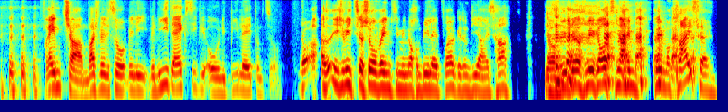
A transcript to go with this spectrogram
Fremdscham, weißt du, weil ich so, weil ich, weil ich der war, bin ohne Billett und so. Ja, also ich schwitze ja schon, wenn sie mich nach dem Billett fragen und ich eins habe. Ja, wie, wie, wie geht es wenn wir keins haben?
